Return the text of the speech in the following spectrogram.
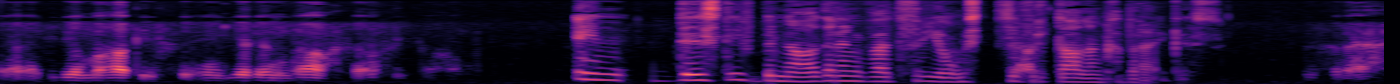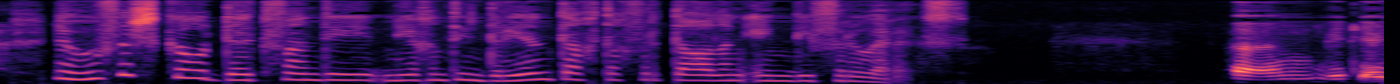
uh, idiomatiese en hedendaagse Afrikaans. En dis die benadering wat vir jongste ja. vertaling gebruik is. Dis reg. Nou hoe verskil dit van die 1983 vertaling en die vroeëres? Ehm um, weet jy,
